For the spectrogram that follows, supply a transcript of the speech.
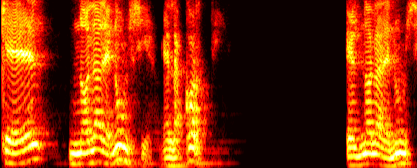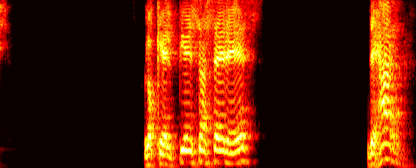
que él no la denuncia en la corte. Él no la denuncia. Lo que él piensa hacer es dejar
